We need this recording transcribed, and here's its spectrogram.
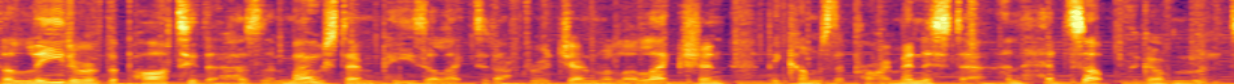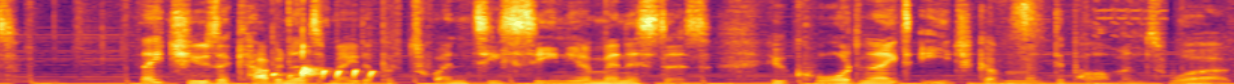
The leader of the party that has the most MPs elected after a general election becomes the Prime Minister and heads up the government they choose a cabinet made up of 20 senior ministers, who coordinate each government department's work.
